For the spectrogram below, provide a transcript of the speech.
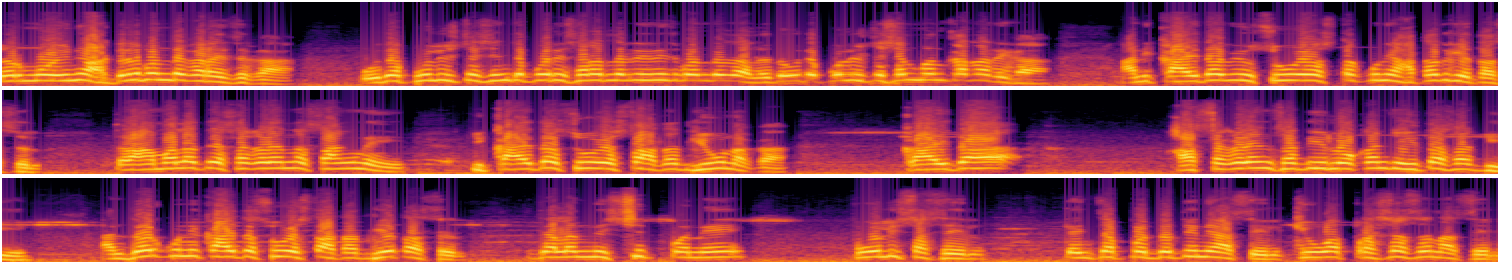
तर मोहिनी हॉटेल बंद करायचं का? उद्या पोलीस स्टेशनच्या परिसरातलं ड्रेनेज बंद झालं तर उद्या पोलीस स्टेशन बंद करणार आहे का? आणि कायदा सुव्यवस्था कुणी हातात घेत असेल तर आम्हाला त्या सगळ्यांना सांगणे की कायदा सुव्यवस्था हातात घेऊ नका. कायदा हा सगळ्यांसाठी लोकांच्या हितासाठी आहे. आणि जर कुणी कायदा सुव्यवस्था हातात घेत असेल त्याला निश्चितपणे पोलीस असेल त्यांच्या पद्धतीने असेल किंवा प्रशासन असेल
